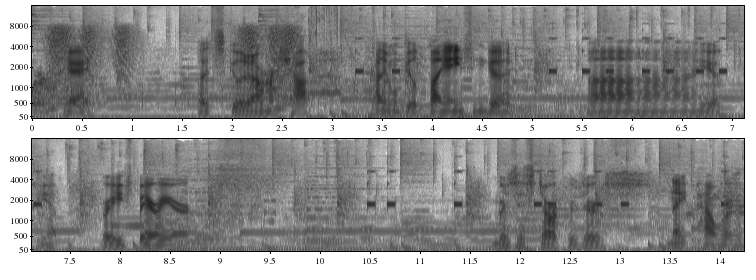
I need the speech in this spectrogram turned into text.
Okay. Let's go to armor shop. Probably won't be able to buy anything good. Uh, yep, yep. Brave Barrier. Resist Dark Reserve. Knight Power.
